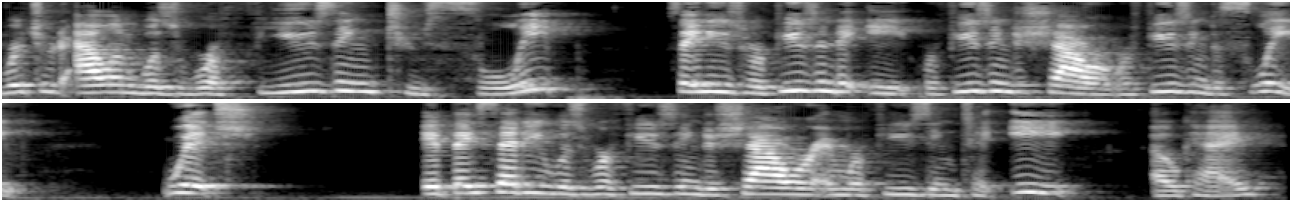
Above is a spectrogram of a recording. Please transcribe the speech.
Richard Allen was refusing to sleep saying he was refusing to eat, refusing to shower, refusing to sleep, which if they said he was refusing to shower and refusing to eat, okay,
